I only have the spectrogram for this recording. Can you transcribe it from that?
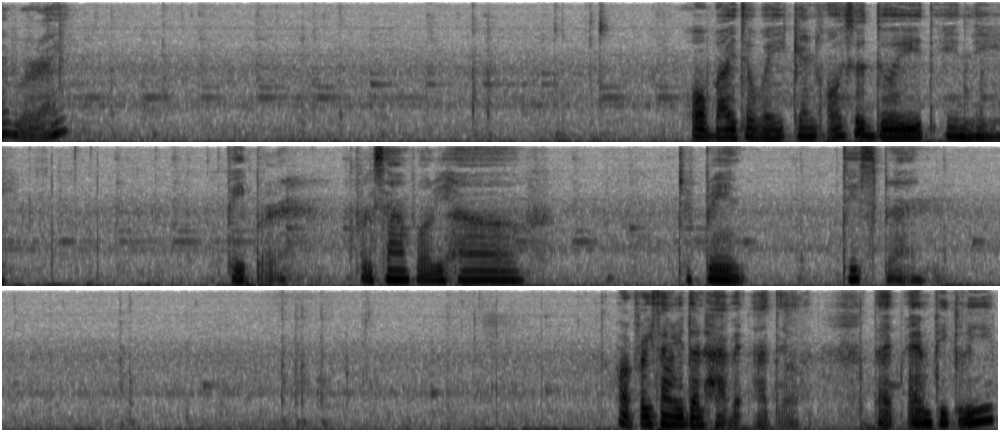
whatever right? Oh by the way you can also do it in the paper. For example you have to print this plan. Or for example you don't have it at all. Type mp clip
